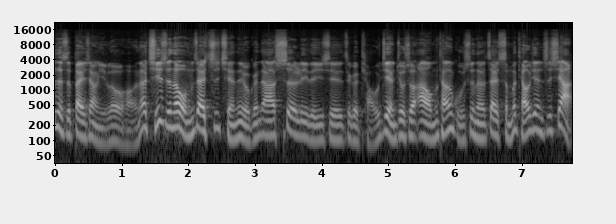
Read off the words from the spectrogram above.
的是败相已露哈。那其实呢，我们在之前呢有跟大家设立的一些这个条件，就是说啊，我们台湾股市呢在什么条件之下，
